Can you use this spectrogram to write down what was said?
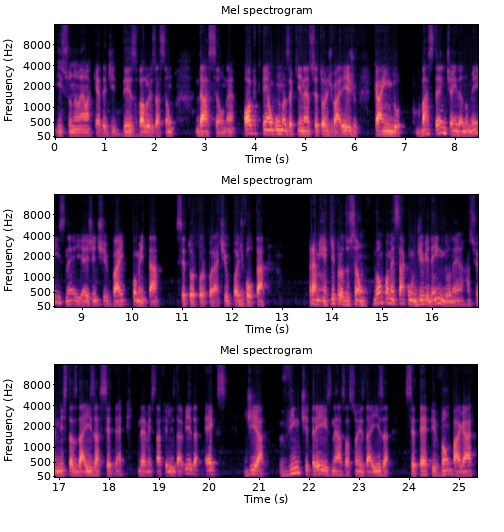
Isso não é uma queda de desvalorização da ação, né? Óbvio que tem algumas aqui, né, no setor de varejo caindo bastante ainda no mês, né? E a gente vai comentar setor corporativo, pode voltar para mim aqui, produção. Vamos começar com o dividendo, né? Acionistas da ISA CETEP devem estar felizes da vida. Ex dia 23, né? As ações da ISA CETEP vão pagar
